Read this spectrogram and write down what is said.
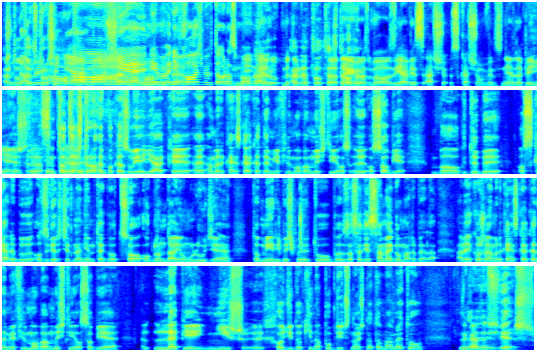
ale to też dobry, trochę, czy nie. O nie, nie, nie był. wchodźmy w tą rozmowę. Nie, nie róbmy Ale tego. to To, też tak trochę- jak rozmowa o zjawie z, Asio, z Kasią, więc nie, lepiej Nie, nie. jeszcze raz. To też trochę pokazuje, jak e, Amerykańska Akademia Filmowa myśli o, o sobie, bo gdyby Oscary były odzwierciedleniem tego, co oglądają ludzie, to mielibyśmy tu w zasadzie samego Marvela. Ale jako, że Amerykańska Akademia Filmowa myśli o sobie lepiej niż e, chodzi do kina publiczność, no to mamy tu, Zgadza się. wiesz,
